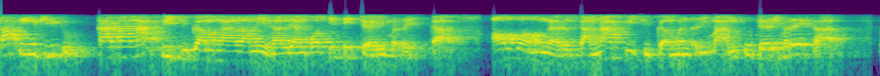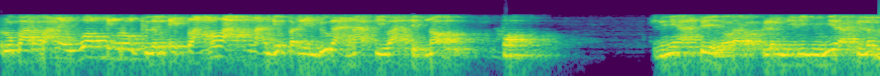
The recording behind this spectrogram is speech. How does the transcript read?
Tapi gitu karena Nabi juga mengalami hal yang positif dari mereka. Allah mengharuskan Nabi juga menerima itu dari mereka. Rupa-rupanya wong sing rong gelem Islam lah nanjuk perlindungan. Nabi wajib no. Ini adil, orang kok gelem dilindungi, ra gelem.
